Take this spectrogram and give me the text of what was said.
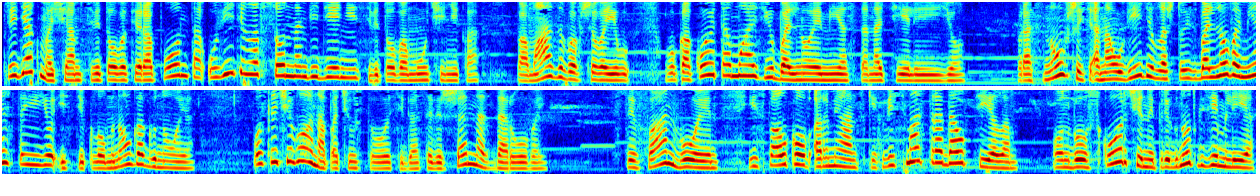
придя к мощам святого Ферапонта, увидела в сонном видении святого мученика, помазывавшего его какой-то мазью больное место на теле ее. Проснувшись, она увидела, что из больного места ее истекло много гноя, после чего она почувствовала себя совершенно здоровой. Стефан, воин, из полков армянских, весьма страдал телом. Он был скорчен и пригнут к земле,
